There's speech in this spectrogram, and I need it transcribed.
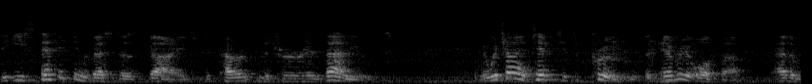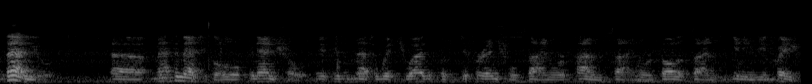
The Aesthetic Investor's Guide to Current Literary Values, in which I attempted to prove that every author had a value uh, mathematical or financial, it didn't matter which, you either put a differential sign or a pound sign or a dollar sign at the beginning of the equation,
